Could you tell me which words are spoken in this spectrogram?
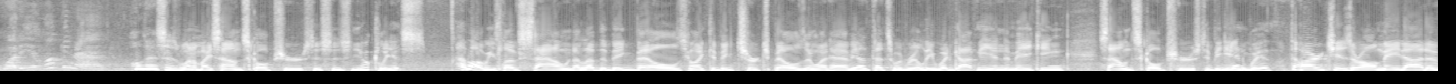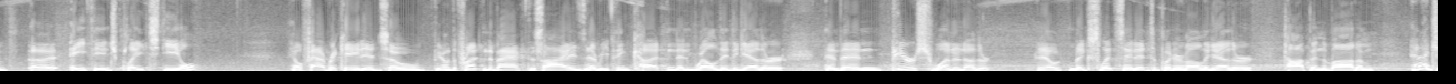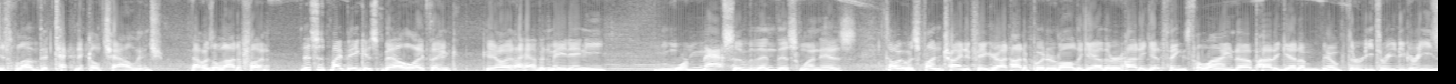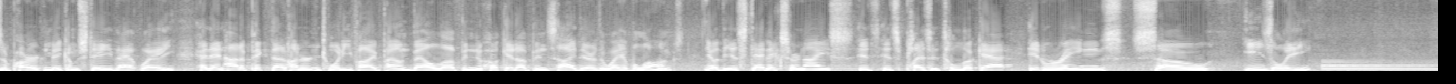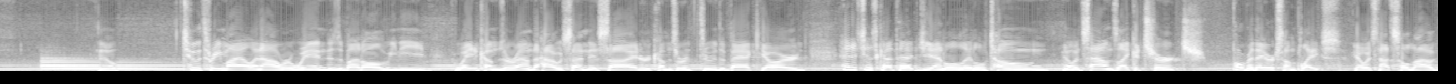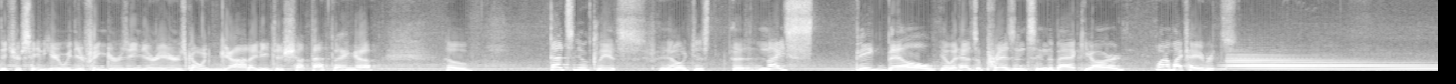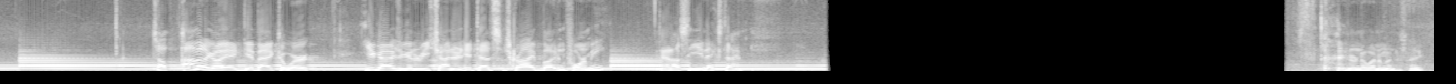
What are you looking at? Well, this is one of my sound sculptures. This is Nucleus. I've always loved sound. I love the big bells, you know, like the big church bells and what have you. That's what really what got me into making sound sculptures to begin with. The arches are all made out of uh, eighth inch plate steel, you know, fabricated. So, you know, the front and the back, the sides, everything cut and then welded together and then pierced one another. You know, make slits in it to put it all together, top and the bottom. And I just love the technical challenge. That was a lot of fun. This is my biggest bell, I think. You know, I haven't made any more massive than this one is. So it was fun trying to figure out how to put it all together, how to get things to line up, how to get them, you know, 33 degrees apart and make them stay that way, and then how to pick that 125 pound bell up and hook it up inside there the way it belongs. You know, the aesthetics are nice. It's, it's pleasant to look at. It rings so easily. You know, two, three mile an hour wind is about all we need. The way it comes around the house on this side or comes through the backyard. And it's just got that gentle little tone. You know, it sounds like a church over there someplace. You know, it's not so loud that you're sitting here with your fingers in your ears going, God, I need to shut that thing up. So that's Nucleus. You know, just a nice big bell. You know, it has a presence in the backyard. One of my favorites. I'm going to go ahead and get back to work. You guys are going to reach down and hit that subscribe button for me, and I'll see you next time. I don't know what I'm going to say.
